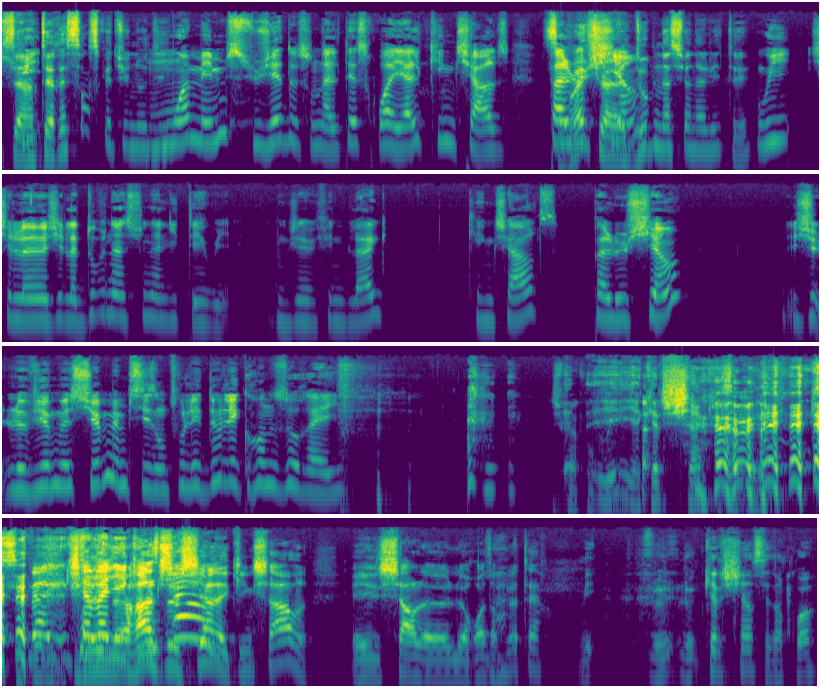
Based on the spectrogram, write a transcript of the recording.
C'est intéressant ce que tu nous dis. moi-même sujet de son Altesse royale King Charles. C'est pas vrai le que tu as la chien. double nationalité. Oui, j'ai la double nationalité, oui. Donc j'avais fait une blague. King Charles, pas le chien. Je- le vieux monsieur, même s'ils ont tous les deux les grandes oreilles. Il y a quel chien qui s'appelle qui s'appelle- Bah, C'est Cavalier une King race de chien, la King Charles, et Charles, euh, le roi d'Angleterre. le, le- Quel chien, c'est dans quoi?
